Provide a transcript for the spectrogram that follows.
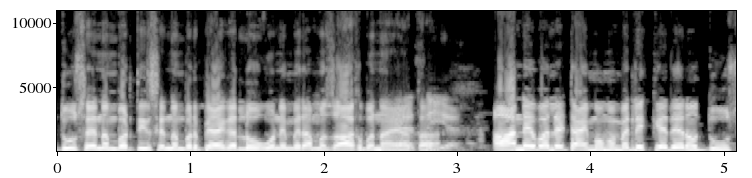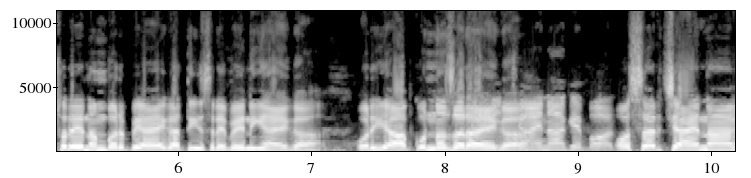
दूसरे नंबर तीसरे नंबर पे आएगा लोगों ने मेरा मज़ाक बनाया था। आने वाले टाइमों में मैं लिख के दे रहा हूँ दूसरे नंबर पे आएगा तीसरे पे नहीं आएगा और ये आपको नज़र आएगा। चाइना के बाद। और सर चाइना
